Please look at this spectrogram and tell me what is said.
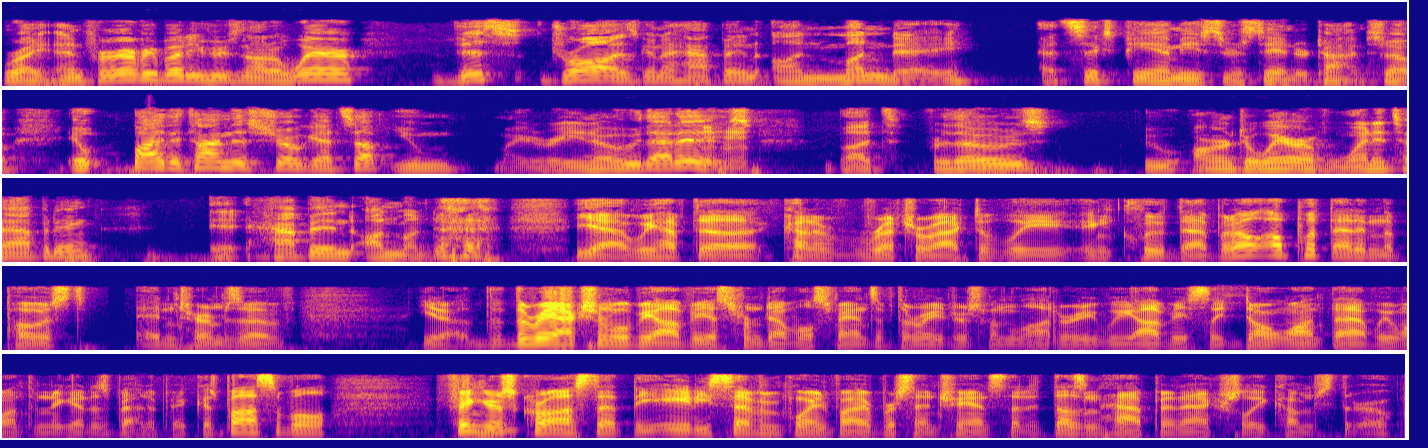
Right. And for everybody who's not aware, this draw is going to happen on Monday, at 6 p.m. Eastern Standard Time. So it, by the time this show gets up, you might already know who that is. Mm-hmm. But for those who aren't aware of when it's happening, it happened on Monday. yeah, we have to kind of retroactively include that, but I'll, I'll put that in the post in terms of you know, the, the, reaction will be obvious from Devils fans if the Rangers win the lottery. We obviously don't want that. We want them to get as bad a pick as possible. Fingers mm-hmm. crossed that the 87.5% chance that it doesn't happen actually comes through.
